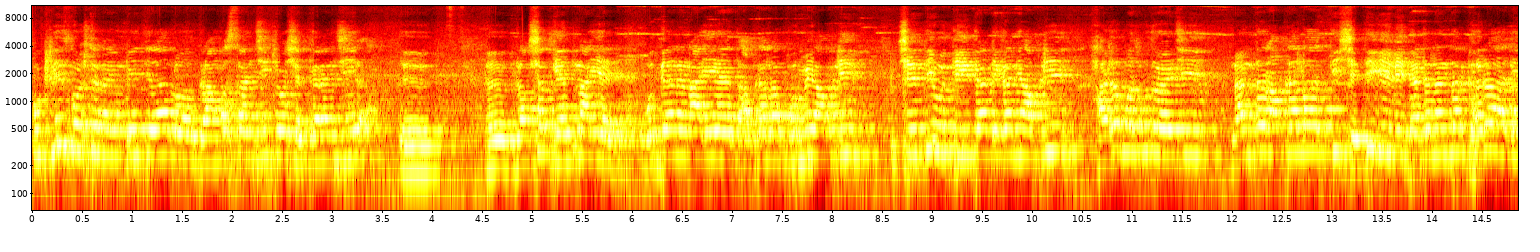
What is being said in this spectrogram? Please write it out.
कुठलीच गोष्ट नाही. म्हणजे त्या लो- ग्रामस्थांची किंवा शेतकऱ्यांची लक्षात घेत नाही आहे उद्यानं नाही आहेत आपल्याला पूर्वी आपली शेती होती. त्या ठिकाणी आपली हाडं मजबूत व्हायची. नंतर आपल्याला ती शेती गेली. त्याच्यानंतर घरं आली.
